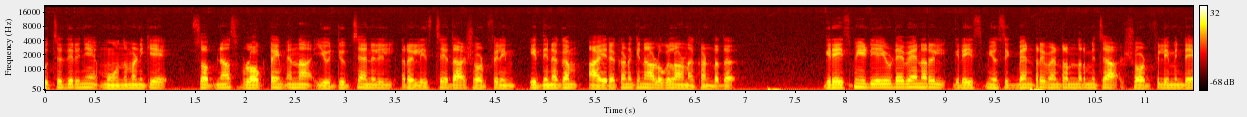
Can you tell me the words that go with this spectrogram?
ഉച്ചതിരിഞ്ഞ് മൂന്ന് മണിക്ക് സ്വപ്നാസ് വ്ളോഗ് ടൈം എന്ന യൂട്യൂബ് ചാനലിൽ റിലീസ് ചെയ്ത ഷോർട്ട് ഫിലിം ഇതിനകം ആയിരക്കണക്കിന് ആളുകളാണ് കണ്ടത്. ഗ്രേസ് മീഡിയയുടെ ബാനറിൽ ഗ്രേസ് മ്യൂസിക് ബാൻഡ് ട്രിവാൻഡ്രം നിർമ്മിച്ച ഷോർട്ട് ഫിലിമിന്റെ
